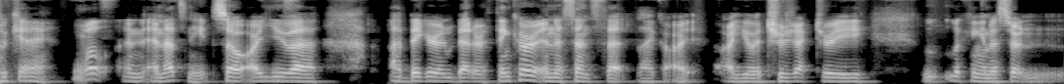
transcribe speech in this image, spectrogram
Okay, Yes. well, and, and that's neat. So, are you a, a bigger and better thinker in the sense that, like, are are you a trajectory looking at a certain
